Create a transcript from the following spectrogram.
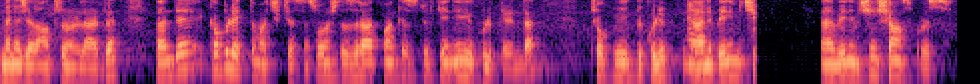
menajer antrenörlerden. Ben de kabul ettim açıkçası. Sonuçta Ziraat Bankası Türkiye'nin en iyi kulüplerinden. Çok büyük bir kulüp. Yani Evet. benim için e, benim için şans burası.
